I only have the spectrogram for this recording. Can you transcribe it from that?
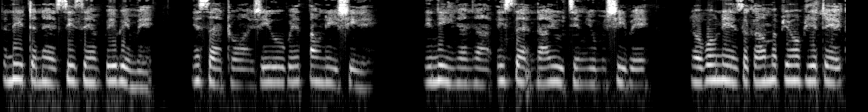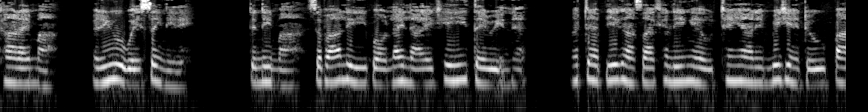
တနေ့တနေ့စီစဉ်ပေးပေမဲ့မျက်စံထွန်းကရေကိုပဲတောင်းနေရှိတယ်နိနိညာညာအိတ်ဆက်နားယူခြင်းမျိုးမရှိပဲတော်ဘုံနဲ့စကားမပြောပြတဲ့အခါတိုင်းမှာဗရီကိုပဲစိတ်နေတယ်။ဒီနေ့မှာစပားလီပေါ်လိုက်လာတဲ့ခရီးသည်တွေနဲ့မတက်ပြေးကစားကလေးငယ်ကိုထင်ရတဲ့မိခင်တူပါ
